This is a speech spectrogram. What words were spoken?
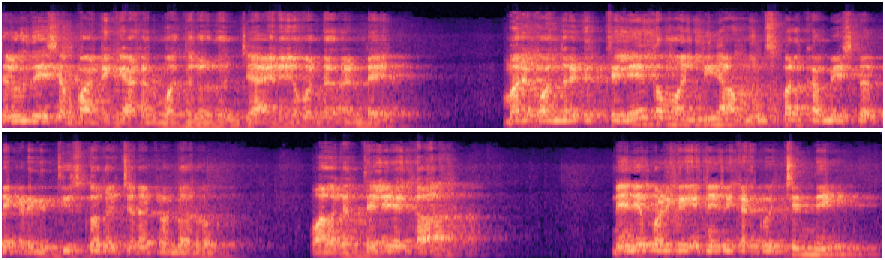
తెలుగుదేశం పార్టీ క్యాడర్ మధ్యలో నుంచి ఆయన ఏమంటారంటే మరి కొందరికి తెలియక మళ్ళీ ఆ మున్సిపల్ కమిషనర్ని ఇక్కడికి తీసుకొని వచ్చినట్టున్నారు. వాళ్ళకి తెలియక నేను ఇప్పటికి నేను ఇక్కడికి వచ్చింది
